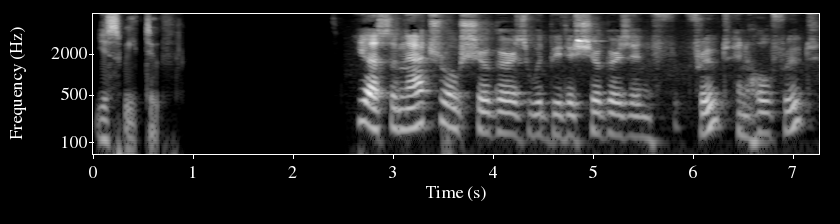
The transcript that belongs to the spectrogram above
your sweet tooth. Yes, the natural sugars would be the sugars in f- fruit and whole fruit,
